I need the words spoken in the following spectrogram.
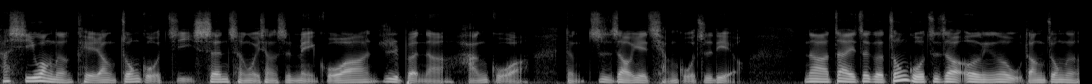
他希望呢，可以让中国跻身成为像是美国啊、日本啊、韩国啊等制造业强国之列哦。那在这个“中国制造二零二五”当中呢，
